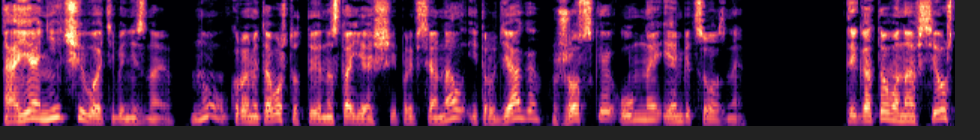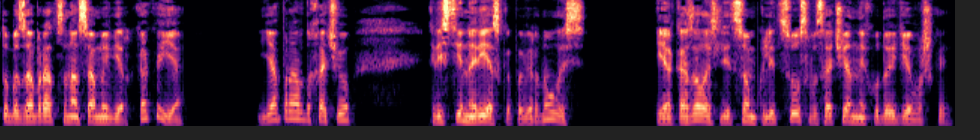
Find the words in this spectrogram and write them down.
А я ничего о тебе не знаю. Ну, кроме того, что ты настоящий профессионал и трудяга, жесткая, умная и амбициозная. Ты готова на все, чтобы забраться на самый верх, как и я. Я, правда, хочу... Кристина резко повернулась и оказалась лицом к лицу с высоченной худой девушкой.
